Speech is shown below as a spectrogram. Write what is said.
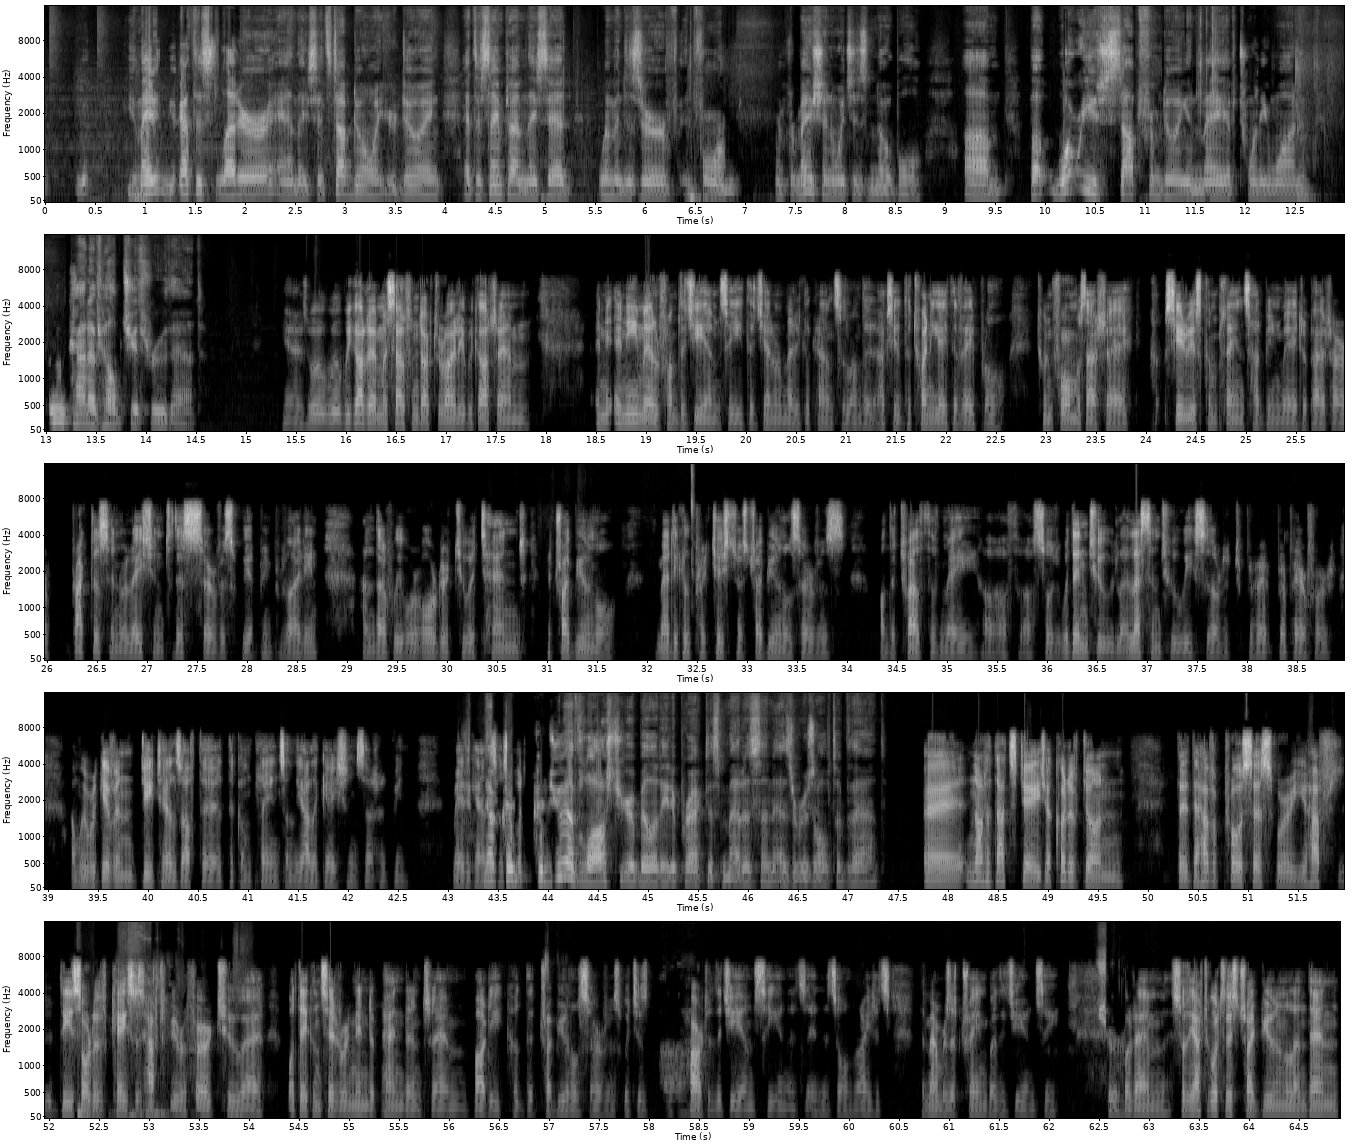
you made it. You got this letter, and they said stop doing what you're doing. At the same time, they said women deserve informed information, which is noble. Um, but what were you stopped from doing in May of 21, and who kind of helped you through that? Yeah, we, got uh, myself and Dr. Reilly. We got um, an, an, email from the GMC, the General Medical Council, on the actually the 28th of April, to inform us that uh, serious complaints had been made about our practice in relation to this service we had been providing, and that we were ordered to attend a tribunal, the Medical Practitioners Tribunal Service, on the 12th of May, of, of, so within two, less than two weeks in order to prepare, prepare, for it. And we were given details of the, the complaints and the allegations that had been made against now, us. Could, but, could you have lost your ability to practice medicine as a result of that? Uh, not at that stage. I could have done. They, they have a process where you have these sort of cases have to be referred to uh, what they consider an independent um, body, the Tribunal Service, which is uh, part of the GMC in its in its own right. It's the members are trained by the GMC. Sure. But um, so they have to go to this tribunal, and then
